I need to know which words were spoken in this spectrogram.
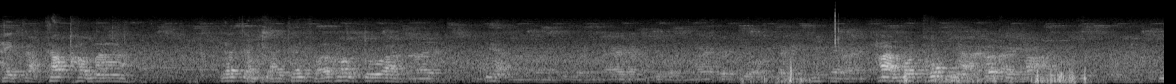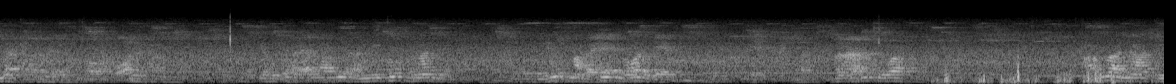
ให้กลับทรัพย์เข้ามา แล้วจับจ่ายใช้สอยคล่องตัวเนี่ยถ้าหมดทุกเนี่ยก็คือว่าเลยไม่ทำอย่างตัวเราเนี่ยมีทุกข์นั้นเนี่ยทุกมากทุกน้อยประจำตัวถามว่านาที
